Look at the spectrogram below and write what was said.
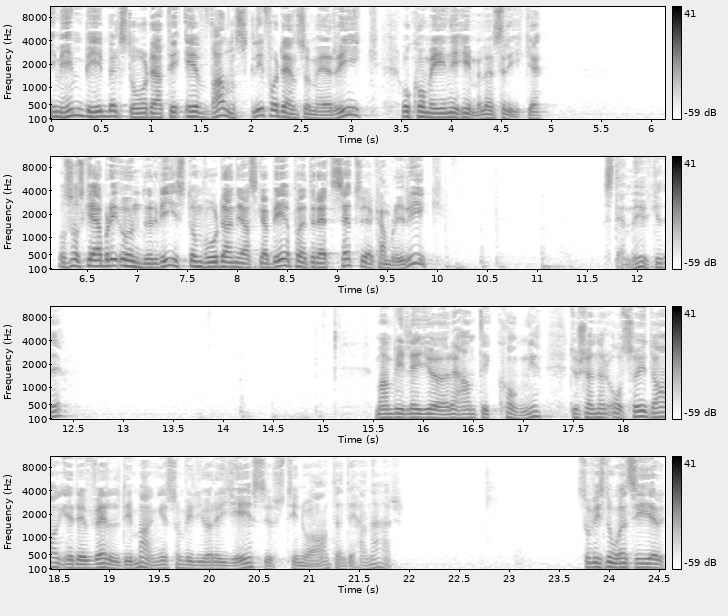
I min bibel står det att det är vanskligt för den som är rik, att komma in i himmelens rike. Och så ska jag bli undervist om hur jag ska be på ett rätt sätt så jag kan bli rik. Stämmer ju inte det. Man ville göra han till konge. Du känner, också i dag det väldigt många som vill göra Jesus till något annat än det han är. Så hvis någon säger,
